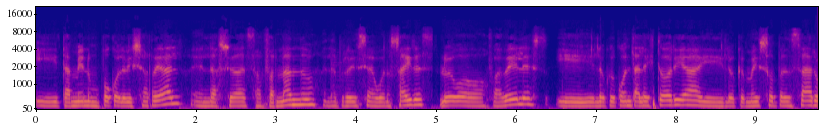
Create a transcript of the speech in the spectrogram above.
y también un poco el Villarreal en la ciudad de San Fernando, en la provincia de Buenos Aires. Luego fue a Vélez y lo que cuenta la historia y lo que me hizo pensar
